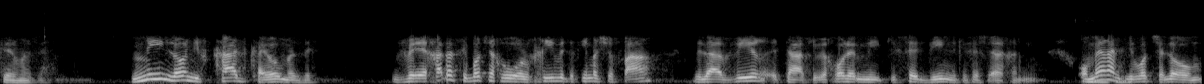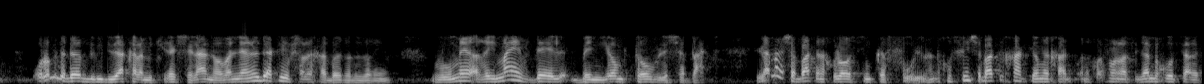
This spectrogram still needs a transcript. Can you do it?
כיום הזה? מי לא נפקד כיום הזה? ואחת הסיבות שאנחנו הולכים ותקים בשופר, זה להעביר את ה... כביכול מכיסא דין לכיסא של רחמים. אומר הנתיבות שלום, הוא לא מדבר במדויק על המקרה שלנו, אבל יודעת אם אפשר לחבר את הדברים. והוא אומר, הרי מה ההבדל בין יום טוב לשבת? למה שבת אנחנו לא עושים כפול? אנחנו עושים שבת אחד, יום אחד, אנחנו אף פעם לא עושים גם בחוץ לארץ,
